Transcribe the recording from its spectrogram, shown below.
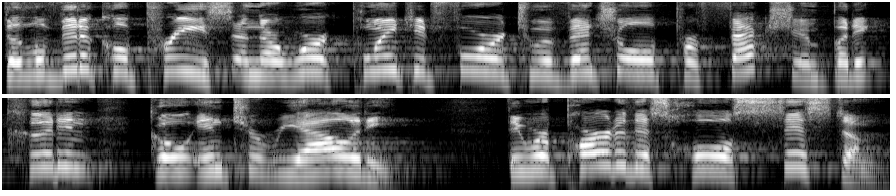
The Levitical priests and their work pointed forward to eventual perfection, but it couldn't go into reality. They were part of this whole system,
